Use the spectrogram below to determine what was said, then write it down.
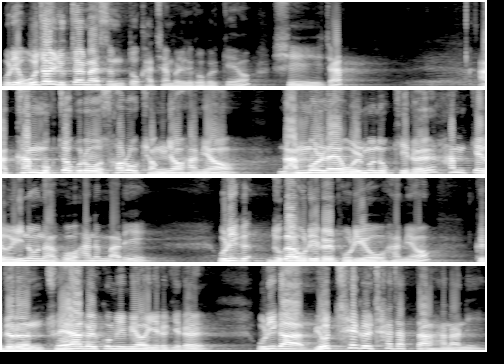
우리 5절, 6절 말씀 또 같이 한번 읽어볼게요. 시작. 악한 목적으로 서로 격려하며 남몰래 올무놓기를 함께 의논하고 하는 말이 우리 누가 우리를 보리오 하며 그들은 죄악을 꾸미며 이르기를 우리가 묘책을 찾았다 하나니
